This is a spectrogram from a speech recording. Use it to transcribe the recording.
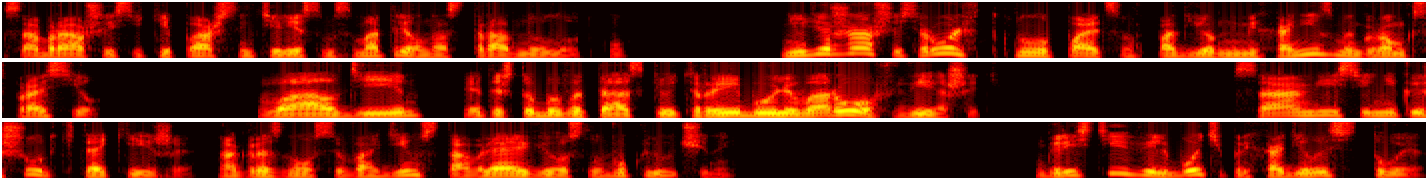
Собравшийся экипаж с интересом смотрел на странную лодку. Не удержавшись, Рольф ткнул пальцем в подъемный механизм и громко спросил. «Валдин, это чтобы вытаскивать рыбу или воров вешать?» «Сам висельник и шутки такие же», — огрызнулся Вадим, вставляя весла в уключенный. Грести в вельботе приходилось стоя.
